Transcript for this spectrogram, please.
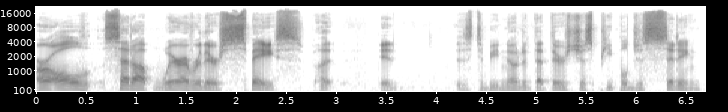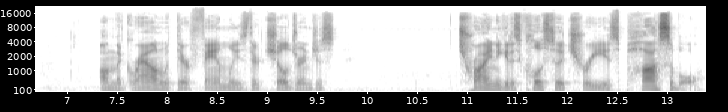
are all set up wherever there's space. But it is to be noted that there's just people just sitting on the ground with their families, their children, just trying to get as close to the tree as possible.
